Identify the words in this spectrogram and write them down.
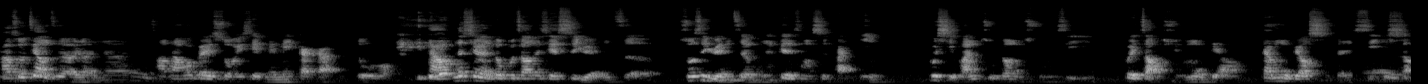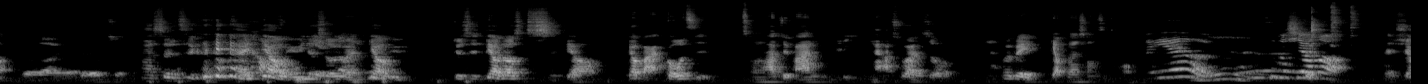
他说这样子的人呢，常常会被说一些眉眉角角很多，那那些人都不知道那些是原则，说是原则，可能更像是反应，不喜欢主动出击，会找寻目标，但目标十分稀少。那甚至可能在 钓鱼的时候，有人钓鱼就是钓到石雕，要把钩子从他嘴巴里拿出来的时候，可能会被咬断手指头。哎呀，这么凶哦！很凶，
